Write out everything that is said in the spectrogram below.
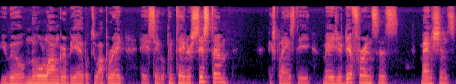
You will no longer be able to operate a single container system, explains the major differences mentions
